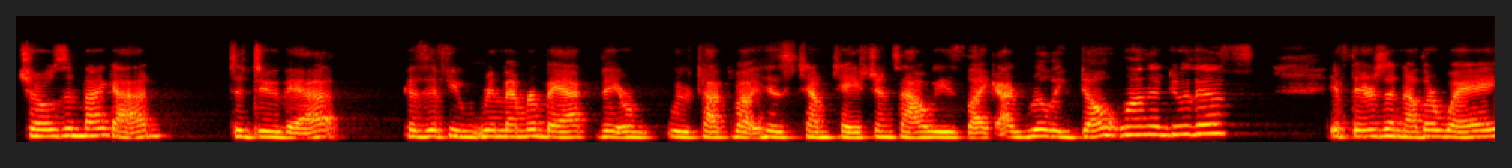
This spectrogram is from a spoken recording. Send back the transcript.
chosen by God to do that. Because if you remember back, they were, we were talking about his temptations, how he's like, I really don't want to do this. If there's another way,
